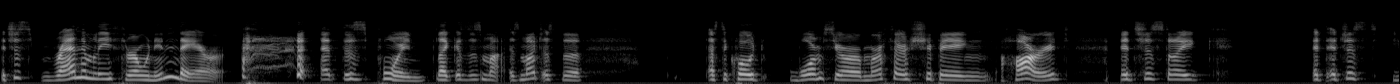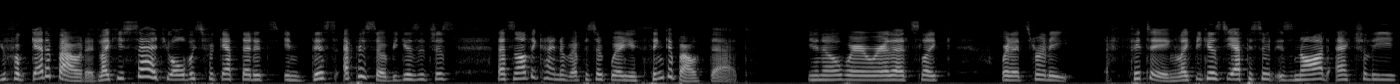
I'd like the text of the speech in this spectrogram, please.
it's just randomly thrown in there at this point. Like as as, mu- as much as the as the quote warms your Merthur shipping heart, it's just like it it just you forget about it. Like you said, you always forget that it's in this episode because it's just that's not the kind of episode where you think about that. You know, where where that's like where that's really fitting. Like because the episode is not actually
